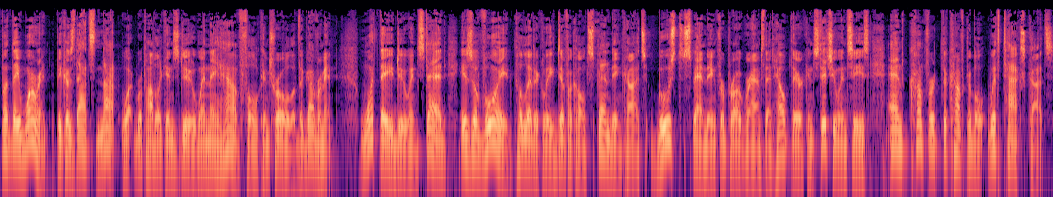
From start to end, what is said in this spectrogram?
But they weren't, because that's not what Republicans do when they have full control of the government. What they do instead is avoid politically difficult spending cuts, boost spending for programs that help their and comfort the comfortable with tax cuts.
